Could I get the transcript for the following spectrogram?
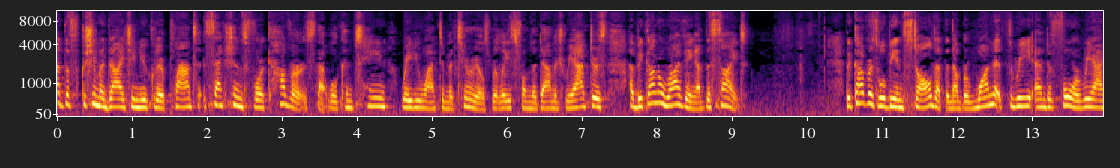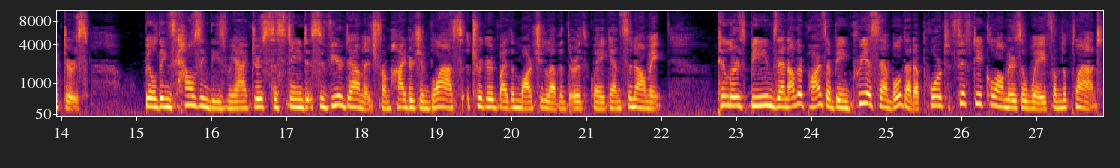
At the Fukushima Daiichi nuclear plant, sections for covers that will contain radioactive materials released from the damaged reactors have begun arriving at the site. The covers will be installed at the number 1, 3, and 4 reactors. Buildings housing these reactors sustained severe damage from hydrogen blasts triggered by the March 11th earthquake and tsunami. Pillars, beams, and other parts are being pre-assembled at a port 50 kilometers away from the plant.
